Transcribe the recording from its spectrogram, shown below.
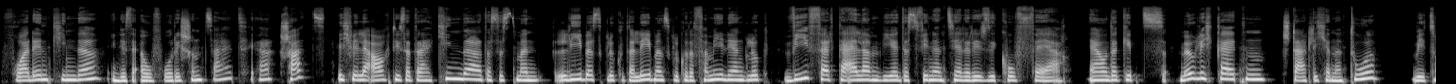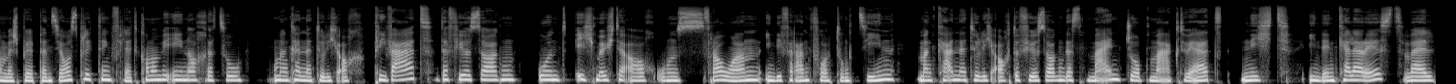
vor den Kindern in dieser euphorischen Zeit. Ja, Schatz, ich will auch diese drei Kinder, das ist mein Liebesglück oder Lebensglück oder Familienglück. Wie verteilen wir das finanzielle Risiko fair? Ja, und da gibt's Möglichkeiten staatlicher Natur, wie zum Beispiel Pensionssplitting, vielleicht kommen wir eh noch dazu. Man kann natürlich auch privat dafür sorgen. Und ich möchte auch uns Frauen in die Verantwortung ziehen. Man kann natürlich auch dafür sorgen, dass mein Jobmarktwert nicht in den Keller ist, weil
